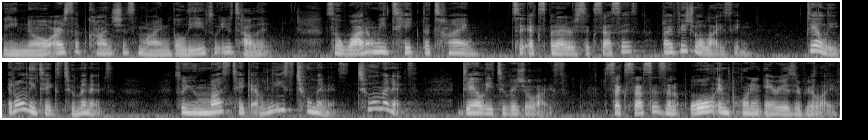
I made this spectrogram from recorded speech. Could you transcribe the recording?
We know our subconscious mind believes what you tell it. So, why don't we take the time to expedite our successes by visualizing daily? It only takes two minutes. So, you must take at least two minutes, two minutes daily to visualize successes in all important areas of your life,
